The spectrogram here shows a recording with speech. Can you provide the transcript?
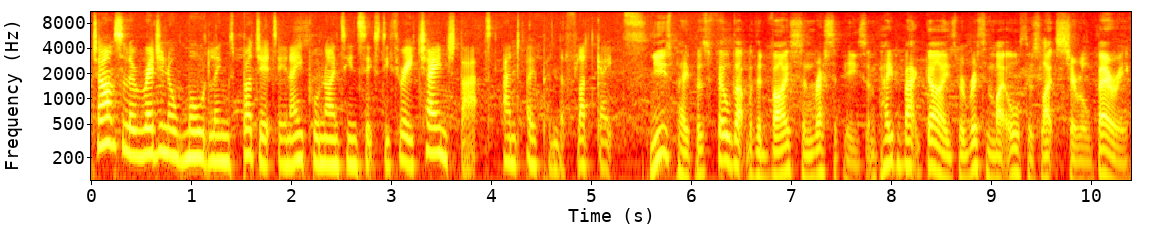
Chancellor Reginald Maudling's budget in April 1963 changed that and opened the floodgates. Newspapers filled up with advice and recipes, and paperback guides were written by authors like Cyril Berry.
